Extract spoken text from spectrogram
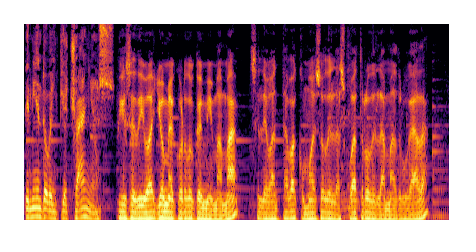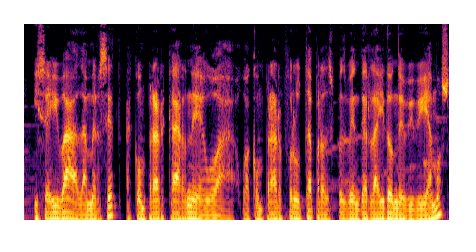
teniendo 28 años. Fíjese, Diva, yo me acuerdo que mi mamá se levantaba como eso de las 4 de la madrugada y se iba a la Merced a comprar carne o a, o a comprar fruta para después venderla ahí donde vivíamos.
